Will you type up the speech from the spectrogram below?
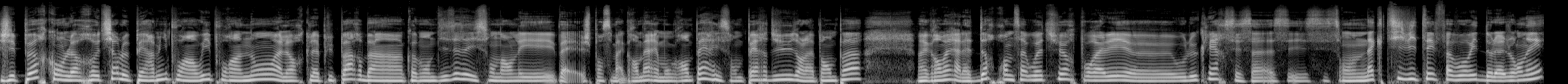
j'ai peur qu'on leur retire le permis pour un oui, pour un non, alors que la plupart, ben, comme on disait, ils sont dans les. ben, je pense à ma grand-mère et mon grand-père, ils sont perdus dans la pampa. Ma grand-mère, elle adore prendre sa voiture pour aller euh, au Leclerc. C'est ça, c'est son activité favorite de la journée.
